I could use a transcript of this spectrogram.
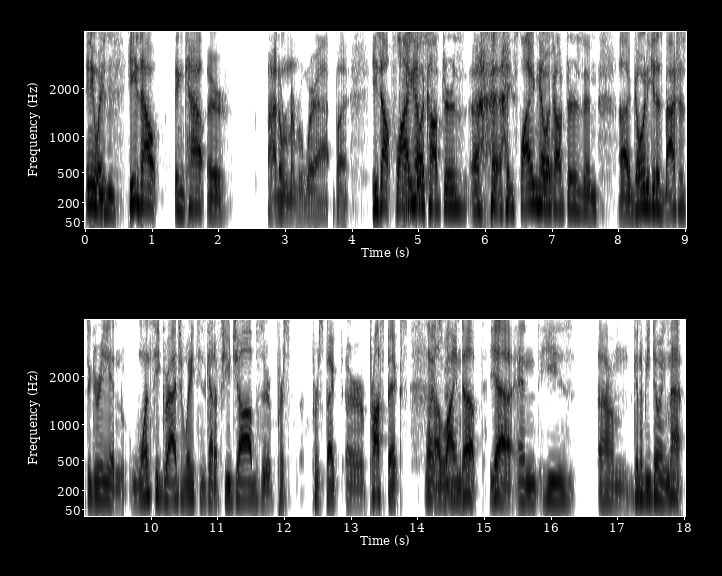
Anyways, Mhm. he's out in Cal or I don't remember where at, but he's out flying Texas? helicopters. Uh, he's flying Oh. helicopters and uh, going to get his bachelor's degree. And once he graduates, he's got a few jobs or pers- prospect or prospects Nice, uh, lined up. Yeah, and he's um, gonna be doing that.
